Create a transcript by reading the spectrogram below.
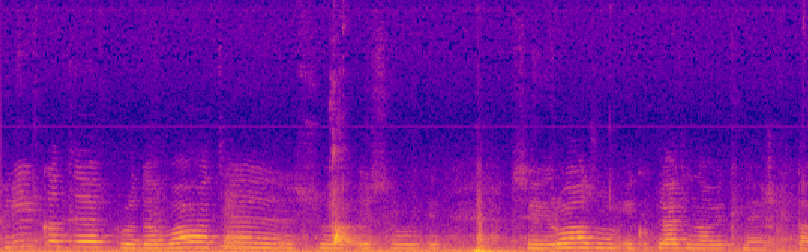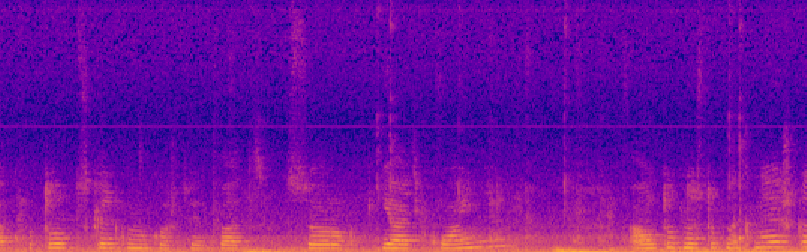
клікати, продавати свій, розум і купляти нові книжки. Так, отут скільки воно коштує? 20, 45 коїнів. А отут наступна книжка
